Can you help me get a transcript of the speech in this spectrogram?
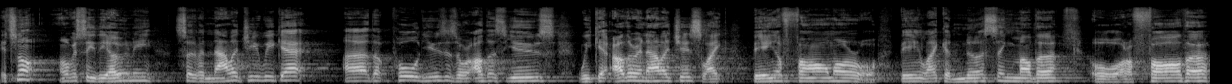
It's not obviously the only sort of analogy we get uh, that Paul uses or others use. We get other analogies like being a farmer or being like a nursing mother or a father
